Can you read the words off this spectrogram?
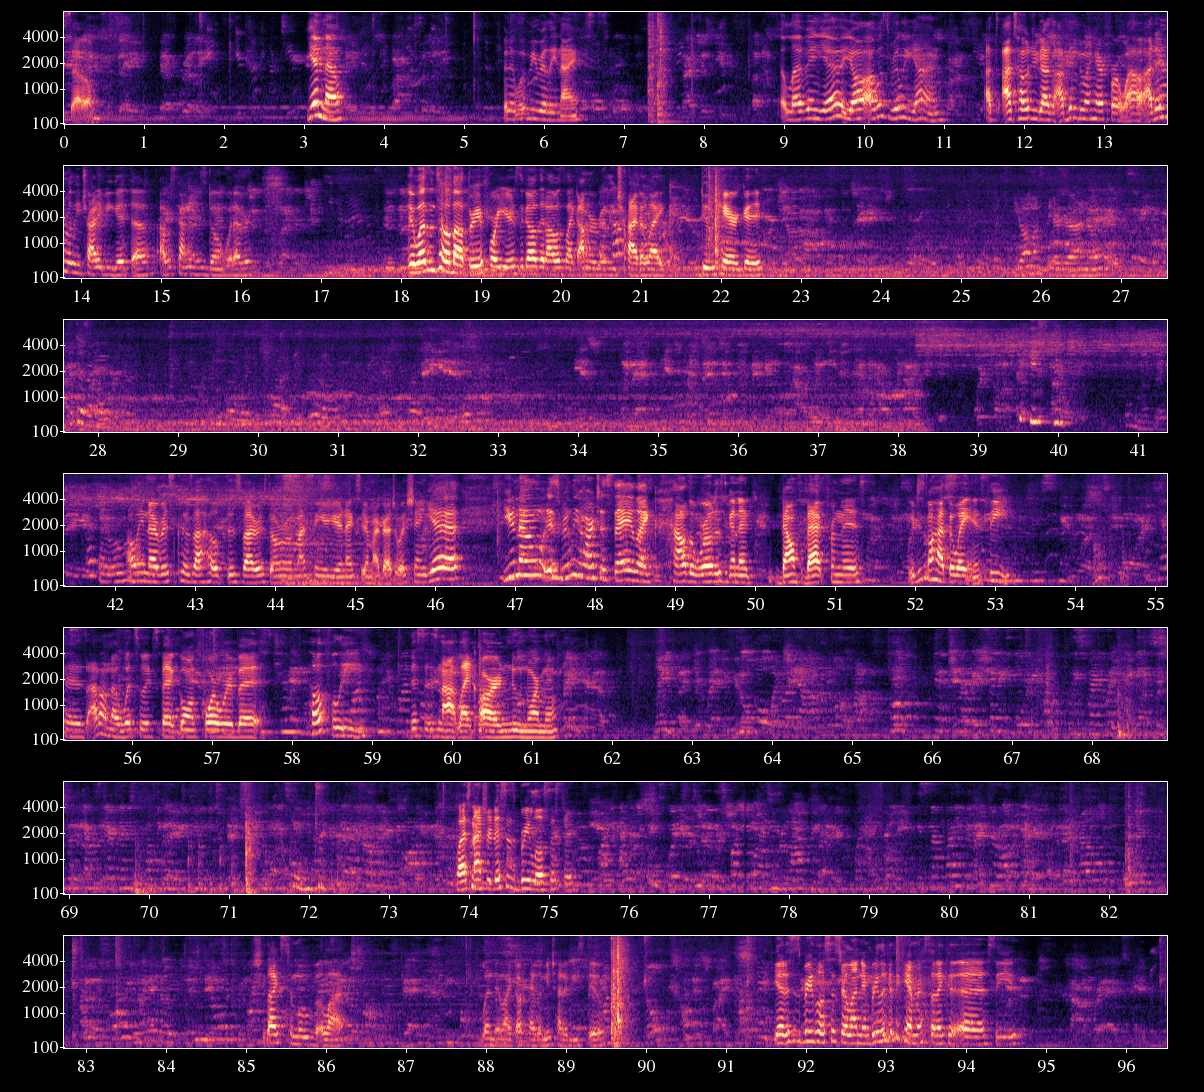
So, yeah, no. But it would be really nice. 11, yeah, y'all. I was really young. I, I told you guys, I've been doing hair for a while. I didn't really try to be good though. I was kind of just doing whatever. It wasn't until about three or four years ago that I was like, I'm gonna really try to like do hair good. You almost there, girl. I know Only nervous because I hope this virus don't ruin my senior year next year, my graduation. Yeah, You know, it's really hard to say like how the world is gonna bounce back from this. We're just gonna have to wait and see. Cause I don't know what to expect going forward, but hopefully this is not like our new normal. White Snatcher, this is Bree little sister. She likes to move a lot. London, like, okay, let me try to be still. Yeah, this is Bree's little sister, London. Bree, look at the camera so they could uh, see you.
